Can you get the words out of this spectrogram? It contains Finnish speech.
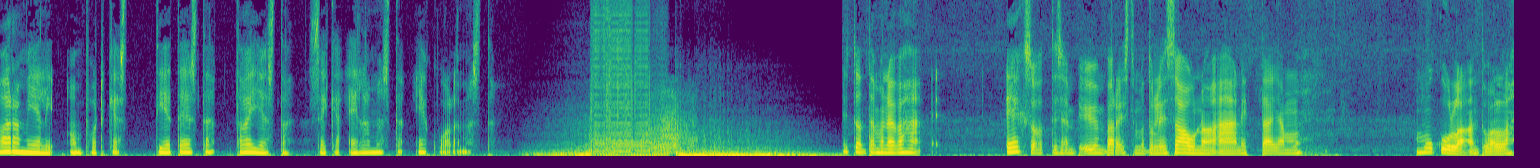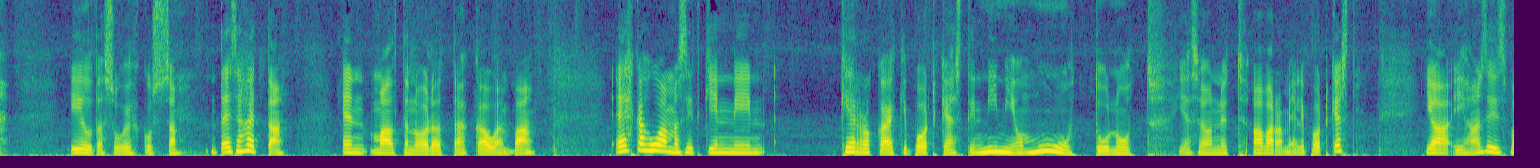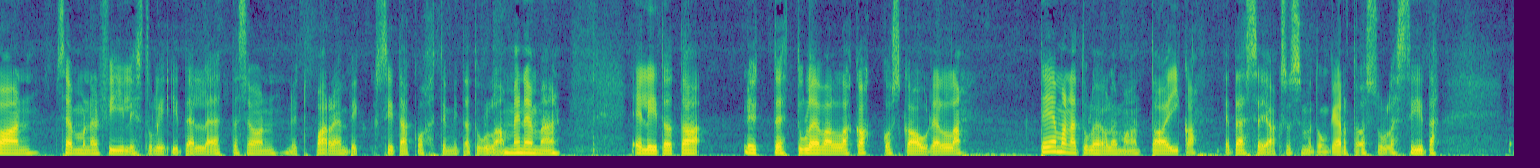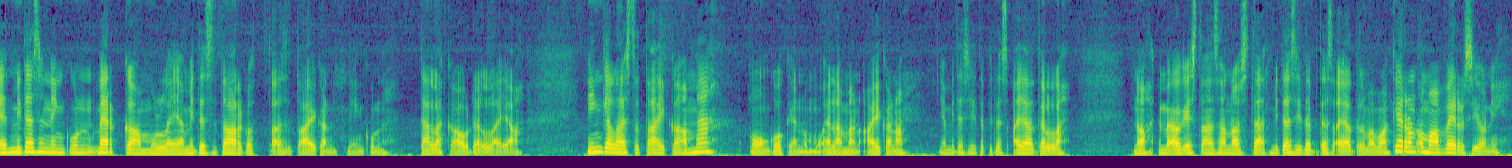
Avaramieli on podcast tieteestä, taijasta sekä elämästä ja kuolemasta. Nyt on tämmöinen vähän eksoottisempi ympäristö. Mä tulin saunaa äänittää ja mun mukula on tuolla iltasuihkussa. Mutta ei se haittaa. En malttanut odottaa kauempaa. Ehkä huomasitkin, niin Kerro kaikki podcastin nimi on muuttunut ja se on nyt Avaramieli podcast. Ja ihan siis vaan semmoinen fiilis tuli itselle, että se on nyt parempi sitä kohti, mitä tullaan menemään. Eli tota, nyt tulevalla kakkoskaudella teemana tulee olemaan taika. Ja tässä jaksossa mä tuun kertoa sulle siitä, että mitä se niin kun merkkaa mulle ja mitä se tarkoittaa se taika nyt niin kun tällä kaudella ja minkälaista taikaa mä oon kokenut mun elämän aikana ja mitä siitä pitäisi ajatella. No, en mä oikeastaan sano sitä, että mitä siitä pitäisi ajatella, vaan kerron oman versioni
